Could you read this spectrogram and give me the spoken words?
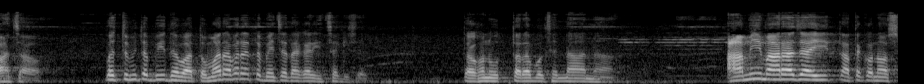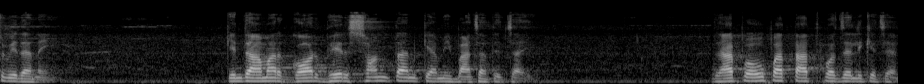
বাঁচাও। বলছে তুমি তো বিধবা, তোমার আবার এত বেঁচে থাকার ইচ্ছা কিসের? তখন উত্তরা বলছে, না না, আমি মারা যাই, তাতে কোনো অসুবিধা নেই। কিন্তু আমার গর্ভের সন্তানকে আমি বাঁচাতে চাই। যা প্রভুপাত তাৎপর্যে লিখেছেন,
